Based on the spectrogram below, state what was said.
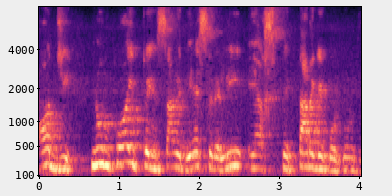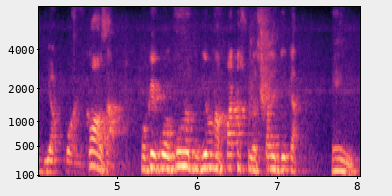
oggi, non puoi pensare di essere lì e aspettare che qualcuno ti dia qualcosa o che qualcuno ti dia una pacca sulla spalla e dica ehi,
